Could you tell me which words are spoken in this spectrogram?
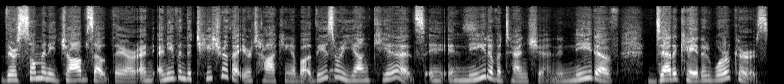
There's so many jobs out there, and, and even the teacher that you're talking about, these are young kids in, in need of attention, in need of dedicated workers.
